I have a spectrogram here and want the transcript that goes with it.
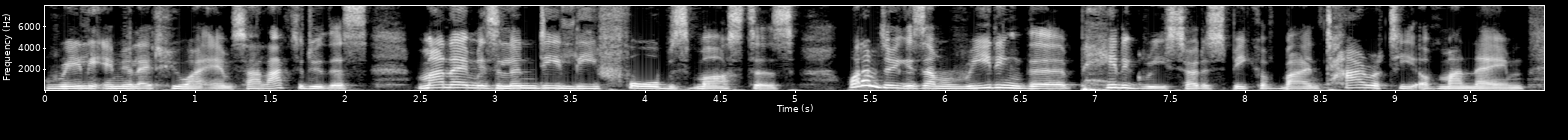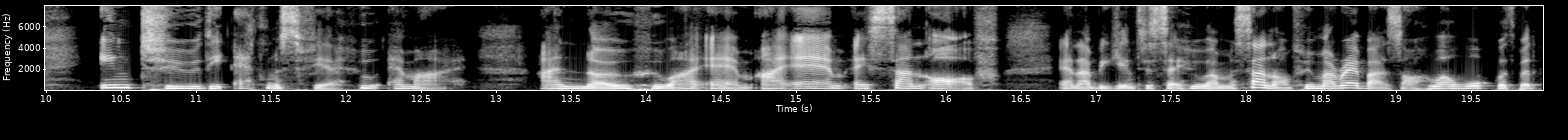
really emulate who I am. So I like to do this. My name is Lindy Lee Forbes Masters. What I'm doing is I'm reading the pedigree, so to speak, of my entirety of my name into the atmosphere. Who am I? I know who I am. I am a son of, and I begin to say who I'm a son of, who my rabbis are, who I walk with. But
